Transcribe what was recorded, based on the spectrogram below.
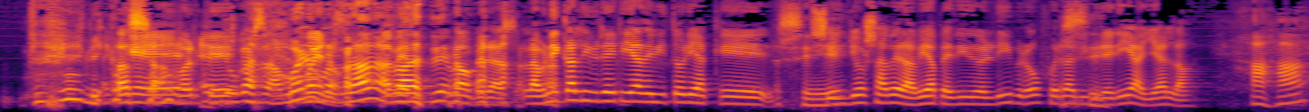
mi casa. Que- Porque, en tu casa. Bueno, pues nada, a ver, decir. No, verás, la única librería de Vitoria que, Sí. sin yo saber, había pedido el libro fue la Sí. librería Ayala. Ajá.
